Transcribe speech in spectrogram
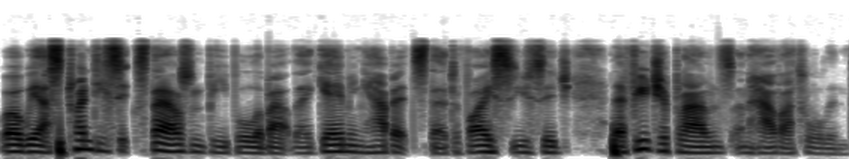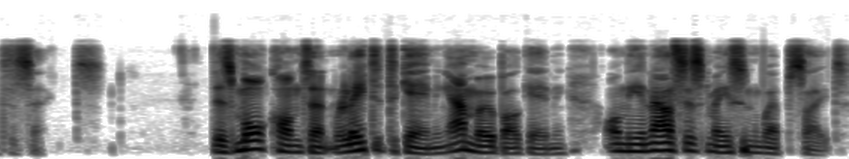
where we asked 26,000 people about their gaming habits, their device usage, their future plans, and how that all intersects. There's more content related to gaming and mobile gaming on the Analysys Mason website.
